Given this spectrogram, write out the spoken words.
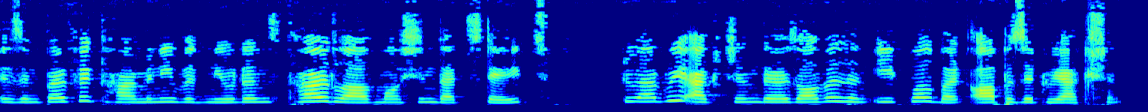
is in perfect harmony with Newton's third law of motion that states, to every action there is always an equal but opposite reaction.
